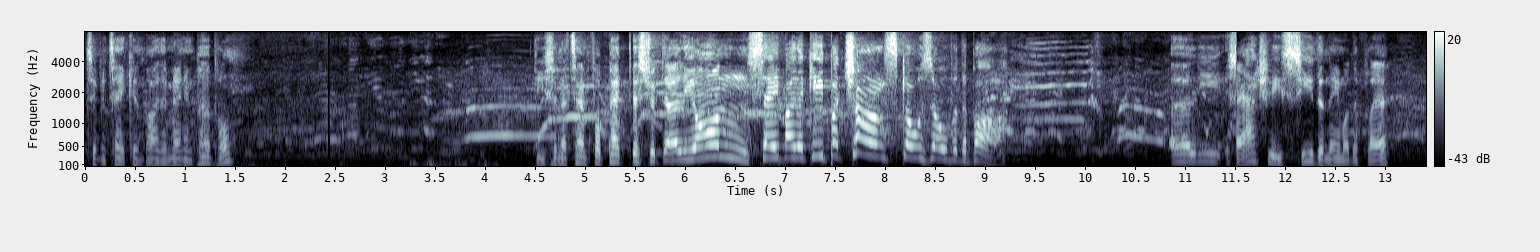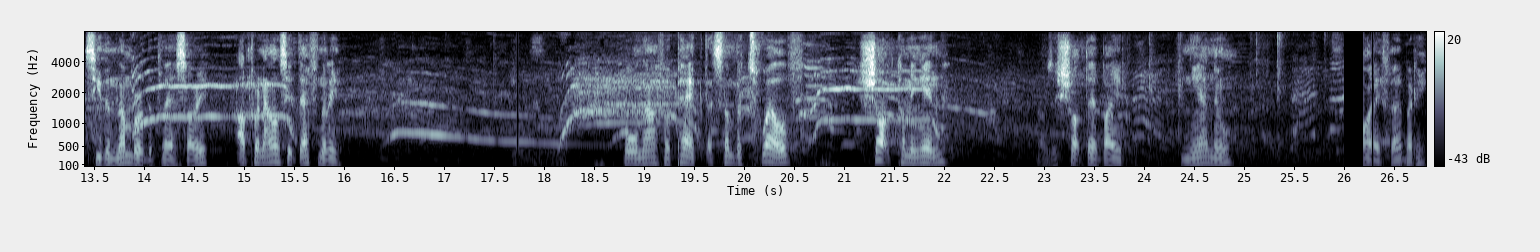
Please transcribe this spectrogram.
to be taken by the men in purple. Decent attempt for Phek District early on, saved by the keeper. Chance goes over the bar. Early, I actually see the name of the player, see the number of the player. Sorry, I'll pronounce it definitely. Ball now for Phek. That's number 12. Shot coming in. That was a shot there by Nianu. Five there, buddy.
